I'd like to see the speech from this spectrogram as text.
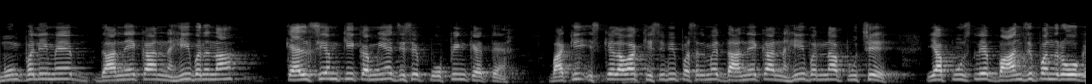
मूंगफली में दाने का नहीं बनना, कैल्शियम की कमी है, जिसे पोपिंग कहते हैं। बाकी इसके अलावा किसी भी फ़सल में दाने का नहीं बनना पूछे या पूछ ले बांझपन रोग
